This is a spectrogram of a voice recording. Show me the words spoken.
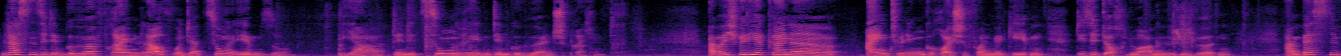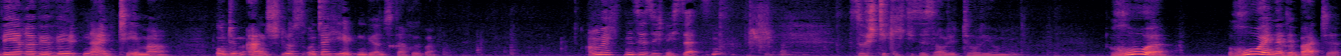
Lassen Sie dem Gehör freien Lauf und der Zunge ebenso. Ja, denn die Zungen reden dem Gehör entsprechend. Aber ich will hier keine eintönigen Geräusche von mir geben, die Sie doch nur ermüden würden. Am besten wäre, wir wählten ein Thema und im Anschluss unterhielten wir uns darüber. Möchten Sie sich nicht setzen? So sticke ich dieses Auditorium. Ruhe! Ruhe in der Debatte.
